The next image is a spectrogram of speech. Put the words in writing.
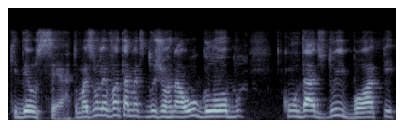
que deu certo. Mas um levantamento do jornal O Globo, com dados do Ibope,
